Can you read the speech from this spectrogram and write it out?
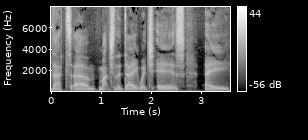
that um, match of the day, which is a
